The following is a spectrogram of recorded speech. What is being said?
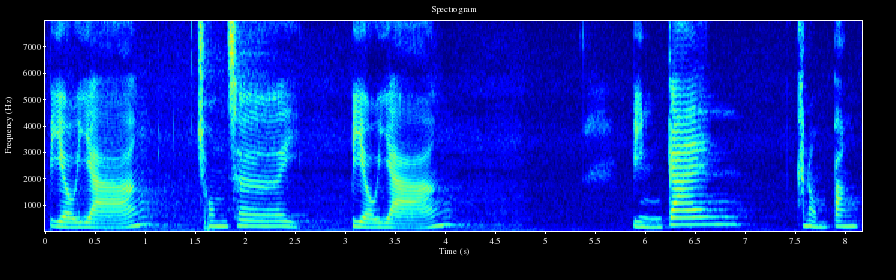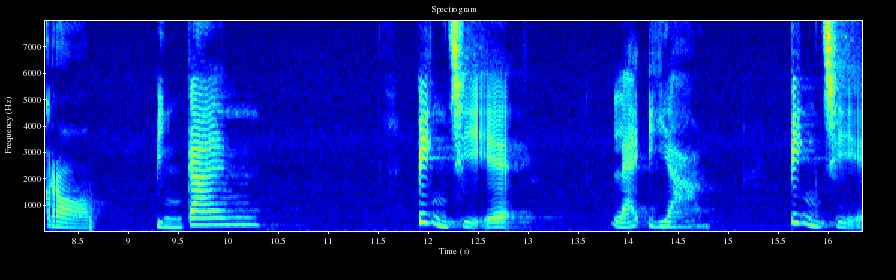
เปี่ยวหยาง ชมเชย เปี่ยวหยาง ปิ่งกันขนมปังกรอบ ปิ่งกันปิ้งเฉีและอีกอย่าง ปิ้งเฉี๋ย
